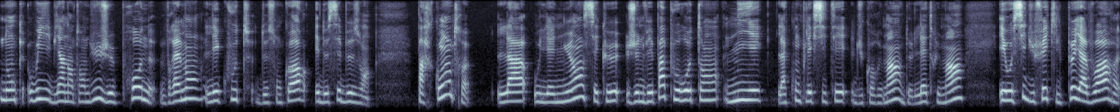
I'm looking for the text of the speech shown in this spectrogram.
Donc oui, bien entendu, je prône vraiment l'écoute de son corps et de ses besoins. Par contre, là où il y a une nuance, c'est que je ne vais pas pour autant nier la complexité du corps humain, de l'être humain, et aussi du fait qu'il peut y avoir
